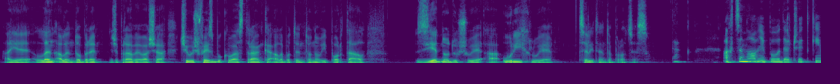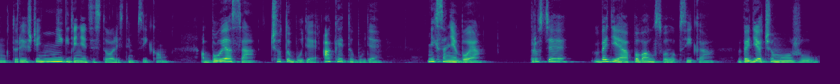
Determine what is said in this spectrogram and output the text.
a je len a len dobre, že práve vaša či už facebooková stránka alebo tento nový portál zjednodušuje a urýchluje celý tento proces. Tak. A chcem hlavne povedať všetkým, ktorí ešte nikde necestovali s tým psíkom a boja sa, čo to bude, aké to bude. Nech sa neboja. Proste vedia povahu svojho psíka, vedia, čo môžu,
